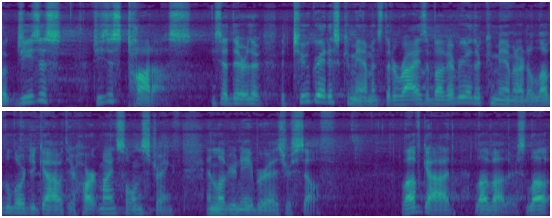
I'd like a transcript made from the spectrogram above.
Look, Jesus, Jesus taught us. He said there are the, the two greatest commandments that arise above every other commandment are to love the Lord your God with your heart, mind, soul, and strength, and love your neighbor as yourself. Love God, love others. Love,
